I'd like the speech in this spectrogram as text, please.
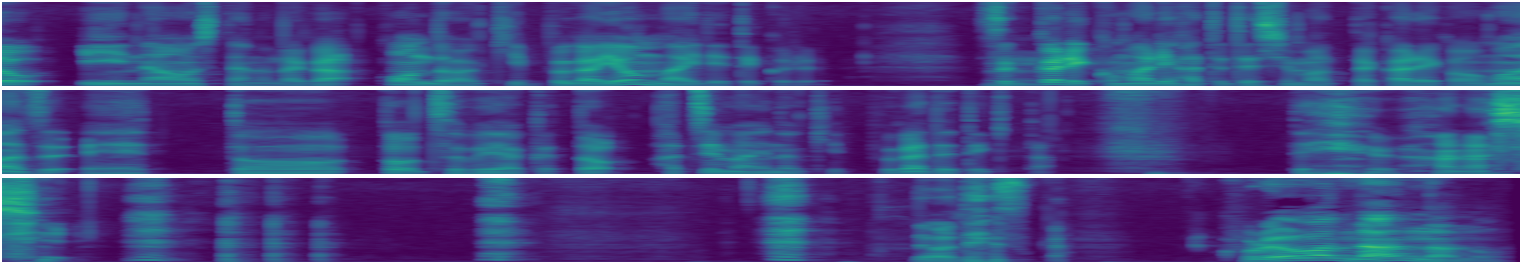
と言い直したのだが、今度は切符が4枚出てくる。すっかり困り果ててしまった彼が思わず、えーっと、とつぶやくと8枚の切符が出てきた。っていう話。どうですか？これは何なの？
